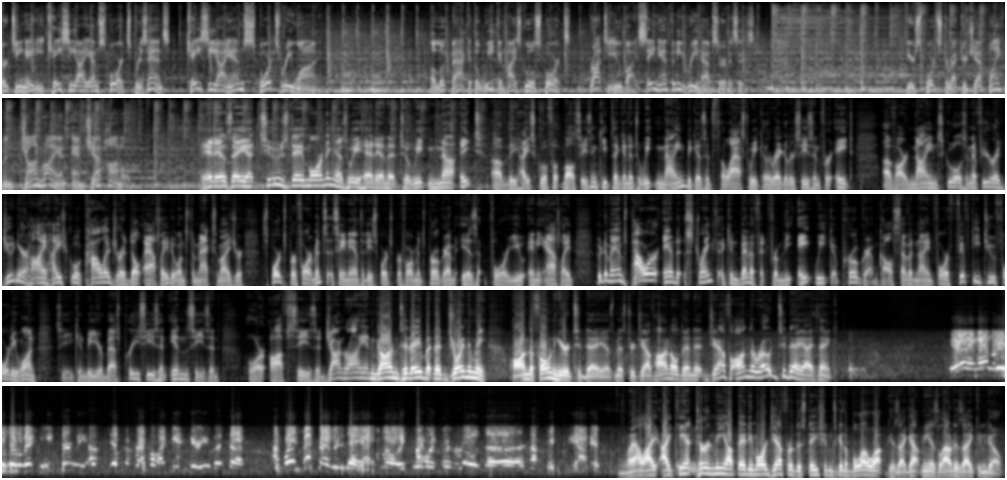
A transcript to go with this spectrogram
1380 KCIM Sports presents KCIM Sports Rewind. A look back at the week in high school sports, brought to you by St. Anthony Rehab Services. Here's Sports Director Jeff Blankman, John Ryan, and Jeff Honnold. It is a uh, Tuesday morning as we head into uh, week eight of the high school football season. Keep thinking it's week nine because it's the last week of the regular season for eight of our nine schools. And if you're a junior high, high school, college, or adult athlete who wants to maximize your sports performance, St. Anthony Sports Performance Program is for you. Any athlete who demands power and strength can benefit from the eight week program. Call 794 5241 so you can be your best preseason, in season, or off season. John Ryan gone today, but uh, joining me on the phone here today is Mr. Jeff Honnold. And uh, Jeff on the road today, I think. Yeah, man, a little bit. You turn me up just a freckle? I can't hear you, but uh, I'm playing truck driver today. I don't know. You might want to clear the roads. Uh, not me out here. Well, I, I can't turn me up anymore, Jeff, or the station's going to blow up because I got me as loud as I can go.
